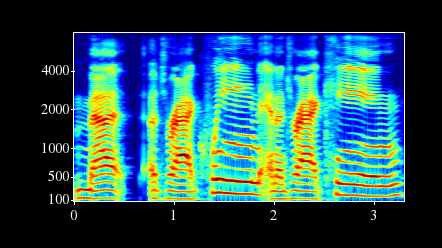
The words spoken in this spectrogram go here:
met a drag queen and a drag king.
